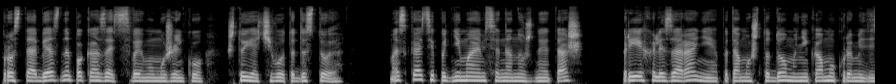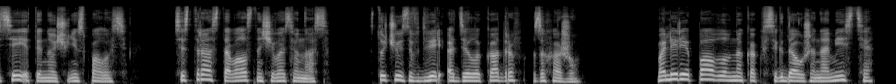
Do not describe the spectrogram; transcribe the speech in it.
просто обязана показать своему муженьку, что я чего-то достою. Мы с Катей поднимаемся на нужный этаж, приехали заранее, потому что дома никому, кроме детей, этой ночью не спалось. Сестра оставалась ночевать у нас. Стучусь в дверь отдела кадров, захожу. Валерия Павловна, как всегда, уже на месте.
